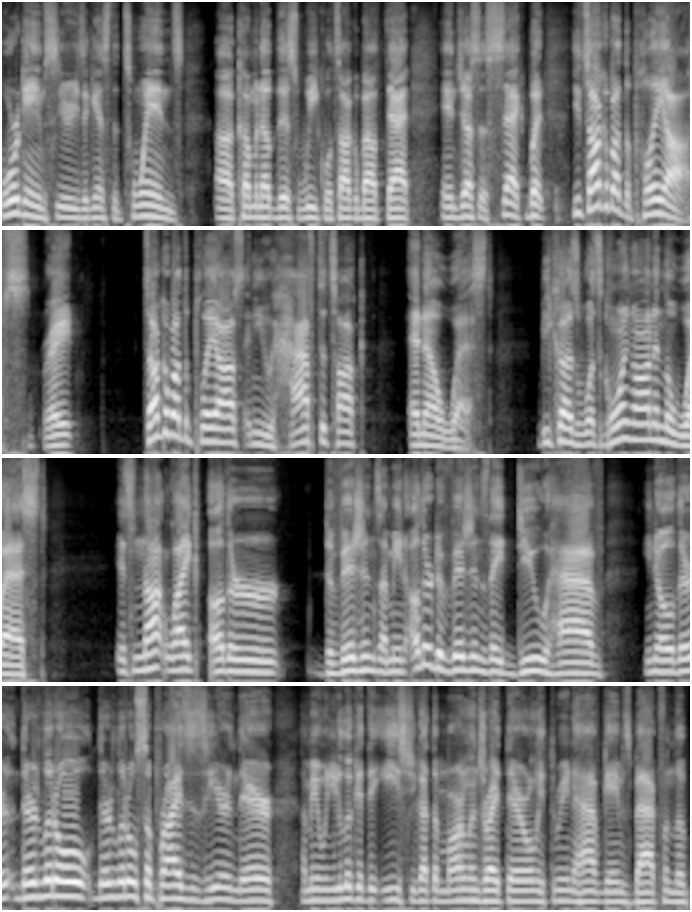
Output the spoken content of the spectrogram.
four game series against the Twins uh, coming up this week. We'll talk about that in just a sec. But you talk about the playoffs, right? Talk about the playoffs, and you have to talk NL West because what's going on in the West, it's not like other divisions. I mean, other divisions they do have, you know, their their little their little surprises here and there. I mean, when you look at the East, you got the Marlins right there, only three and a half games back from the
